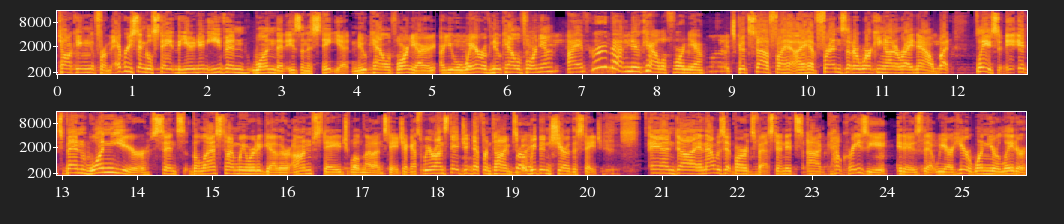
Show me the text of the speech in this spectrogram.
talking from every single state in the union, even one that isn't a state yet, New California. Are, are you aware of New California? I've heard about New California. It's good stuff. I, I have friends that are working on it right now. But Please, it's been one year since the last time we were together on stage. Well, not on stage. I guess we were on stage at different times, right. but we didn't share the stage. And uh, and that was at Bard's Fest. And it's uh, how crazy it is that we are here one year later.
